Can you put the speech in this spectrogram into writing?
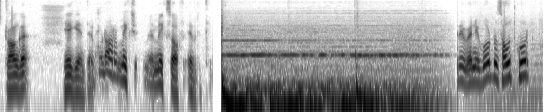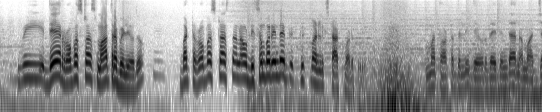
strong ಹೇಗೆ ಅಂತ ಹೇಳ್ಕೊಂಡು ಅವ್ರ mix mix of everything when you go to south Coorg we they robustas ಮಾತ್ರ ಬೆಳೆಯೋದು. ಬಟ್ ರೊಬಸ್ಟಾಸ್ನ ನಾವು ಡಿಸೆಂಬರಿಂದ ಪಿಕ್ ಪಿಕ್ ಮಾಡ್ಲಿಕ್ಕೆ ಸ್ಟಾರ್ಟ್ ಮಾಡ್ತೀವಿ. ನಮ್ಮ ತೋಟದಲ್ಲಿ ದೇವ್ರ ದಯದಿಂದ ನಮ್ಮ ಅಜ್ಜ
